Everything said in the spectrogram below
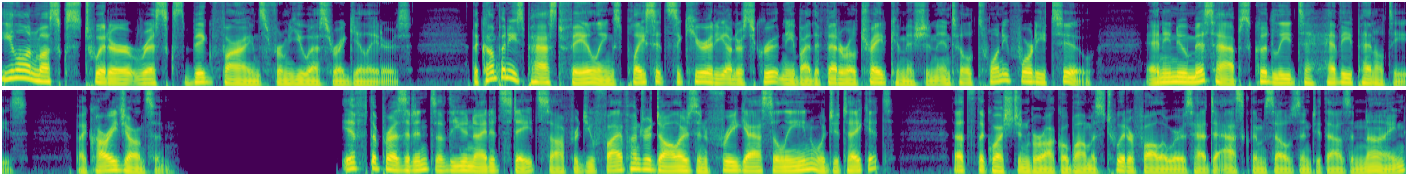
Elon Musk's Twitter risks big fines from U.S. regulators. The company's past failings place its security under scrutiny by the Federal Trade Commission until 2042. Any new mishaps could lead to heavy penalties. By Khari Johnson. If the President of the United States offered you $500 in free gasoline, would you take it? That's the question Barack Obama's Twitter followers had to ask themselves in 2009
